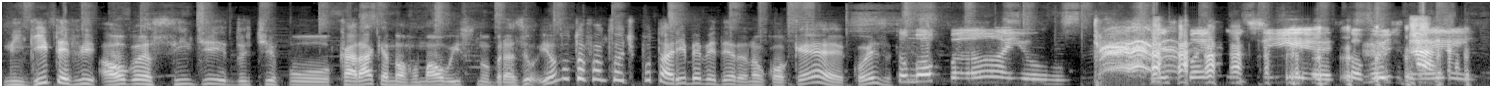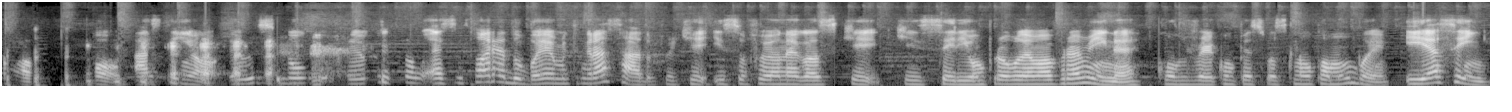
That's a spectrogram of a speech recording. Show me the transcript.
Ninguém teve algo assim de do tipo, caraca, é normal isso no Brasil. E eu não tô falando só de putaria e bebedeira, não. Qualquer coisa. Tomou banho. Fez banho todos os dias. Tomou os dentes. Ó, ó, assim, ó, eu estou, eu estou. Essa história do banho é muito engraçado, porque isso foi um negócio que, que seria um problema pra mim, né? Conviver com pessoas que não tomam banho. E assim,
